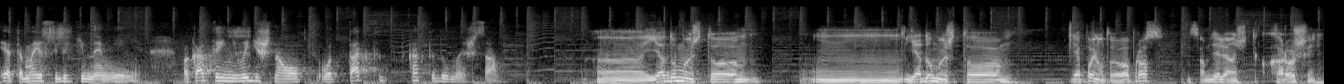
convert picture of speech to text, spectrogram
Это мое субъективное мнение. Пока ты не выйдешь на опт. Вот так ты, как ты думаешь сам? Э, я думаю, что я думаю, что я понял твой вопрос. На самом деле он очень такой хороший,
